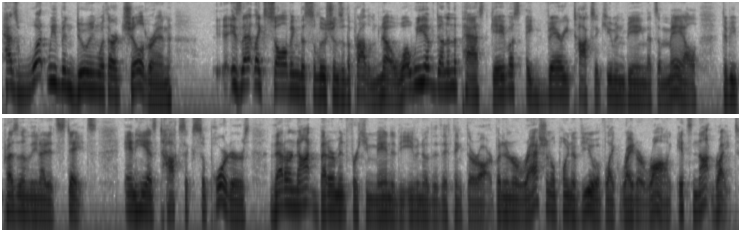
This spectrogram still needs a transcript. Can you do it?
has what we've been doing with our children is that like solving the solutions of the problem? No. What we have done in the past gave us a very toxic human being that's a male to be president of the United States. And he has toxic supporters that are not betterment for humanity, even though that they think there are. But in a rational point of view of like right or wrong, it's not right.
